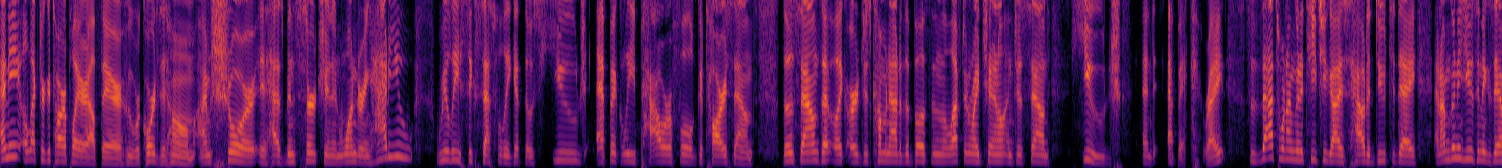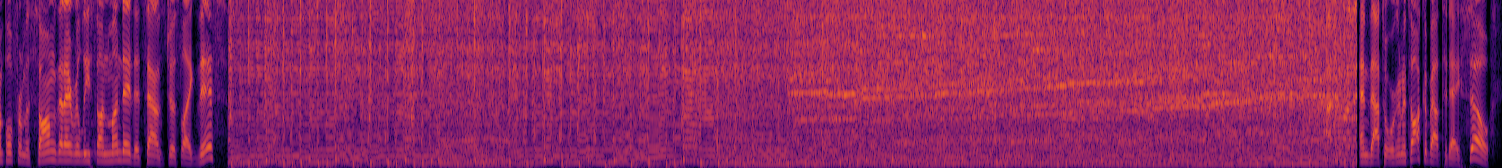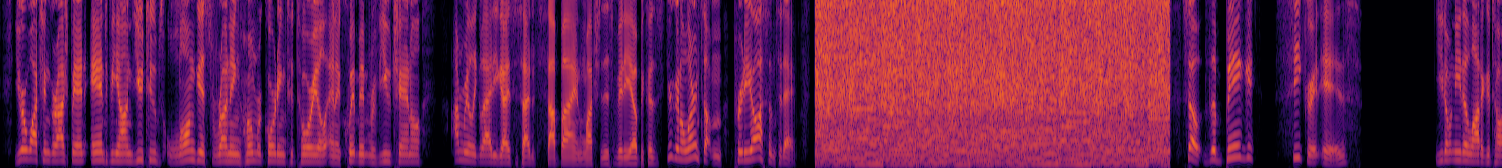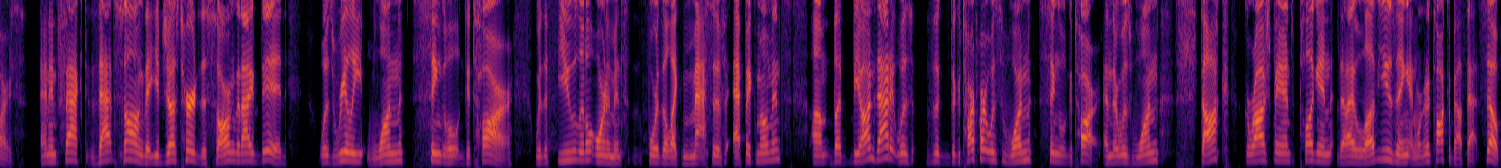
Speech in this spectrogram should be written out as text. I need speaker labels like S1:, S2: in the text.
S1: Any electric guitar player out there who records at home, I'm sure it has been searching and wondering how do you really successfully get those huge, epically powerful guitar sounds. Those sounds that like are just coming out of the both in the left and right channel and just sound huge and epic, right? So that's what I'm going to teach you guys how to do today. And I'm going to use an example from a song that I released on Monday that sounds just like this. And that's what we're going to talk about today. So, you're watching GarageBand and Beyond, YouTube's longest running home recording tutorial and equipment review channel. I'm really glad you guys decided to stop by and watch this video because you're going to learn something pretty awesome today. So, the big secret is you don't need a lot of guitars. And in fact, that song that you just heard, the song that I did, was really one single guitar with a few little ornaments for the like massive epic moments. Um, but beyond that, it was the the guitar part was one single guitar, and there was one stock GarageBand plugin that I love using, and we're going to talk about that. So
